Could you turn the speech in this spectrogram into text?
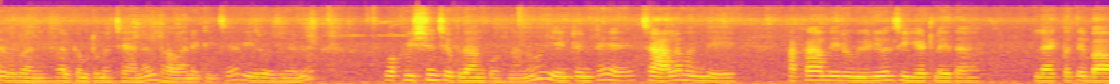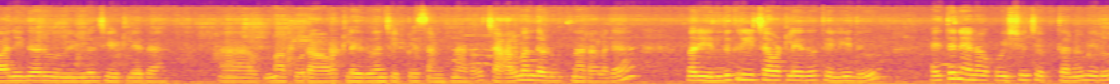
Everyone welcome to my channel Bhavani teacher ఈరోజు నేను ఒక విషయం చెప్దామనుకుంటున్నాను ఏంటంటే చాలామంది అక్క మీరు వీడియోలు చేయట్లేదా లేకపోతే భవానీ గారు వీడియోలు చేయట్లేదా మాకు రావట్లేదు అని చెప్పేసి అంటున్నారు. చాలామంది అడుగుతున్నారు అలాగా. మరి ఎందుకు రీచ్ అవ్వట్లేదో తెలియదు అయితే నేను ఒక విషయం చెప్తాను. మీరు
